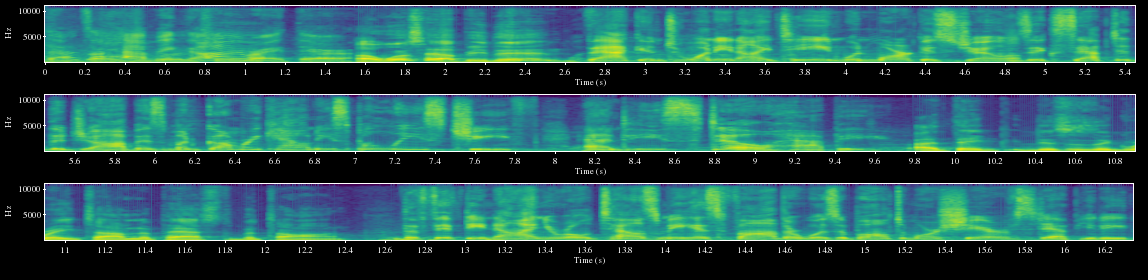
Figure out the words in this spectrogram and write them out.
That's a happy guy right there. I was happy then. Back in 2019, when Marcus Jones accepted the job as Montgomery County's police chief, and he's still happy. I think this is a great time to pass the baton. The 59 year old tells me his father was a Baltimore sheriff's deputy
